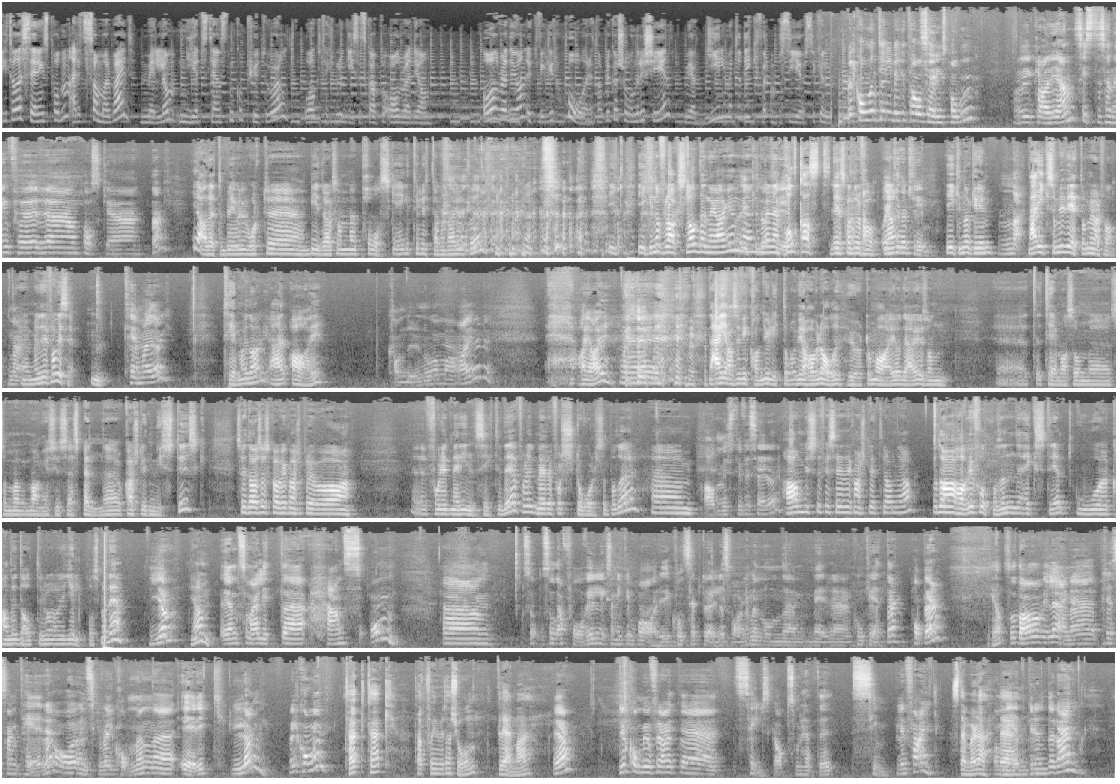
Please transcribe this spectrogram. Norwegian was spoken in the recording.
Digitaliseringspodden er et samarbeid mellom nyhetstjenesten Computerworld og teknologiselskapet AlreadyOn. AlreadyOn utvikler hårete applikasjoner i skyen med agil metodikk for ambisiøse kunder. Velkommen til digitaliseringspodden. Nå er vi klare igjen. Siste sending før uh, påskedag. Ja, dette blir vel vårt uh, bidrag som påskeegg til lytterne der ute. ikke, ikke noe flakslodd denne gangen, men, men en podkast. Det skal dere få. Og ikke noe krim. Ikke noe krim. Nei. Nei, ikke som vi vet om i hvert fall. Nei. Uh, men det får vi se. Mm. Temaet i dag. Temaet i dag er AI. Kan du noe om AI, eller? Ai, ai. Eh, Nei, altså vi kan jo litt om Vi har vel alle hørt om AI, og det er jo sånn eh, et tema som, eh, som mange syns er spennende og kanskje litt mystisk. Så i dag så skal vi kanskje prøve å eh, få litt mer innsikt i det, få litt mer forståelse på det. Um, Avmystifisere det? Avmystifisere det kanskje litt, ja. Og da har vi fått med oss en ekstremt god kandidat til å hjelpe oss med det. Ja. Ja. En som er litt uh, hands on. Uh, så, så da får vi liksom ikke bare de konseptuelle svarene, men noen uh, mer konkrete, håper jeg. Ja. Så da vil jeg gjerne presentere og ønske velkommen uh, Erik Lang. Velkommen. Takk, takk. Takk for invitasjonen. Gleder meg. Ja. Du kommer jo fra et eh, selskap som heter Simplify, Stemmer det. og medgründer der.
